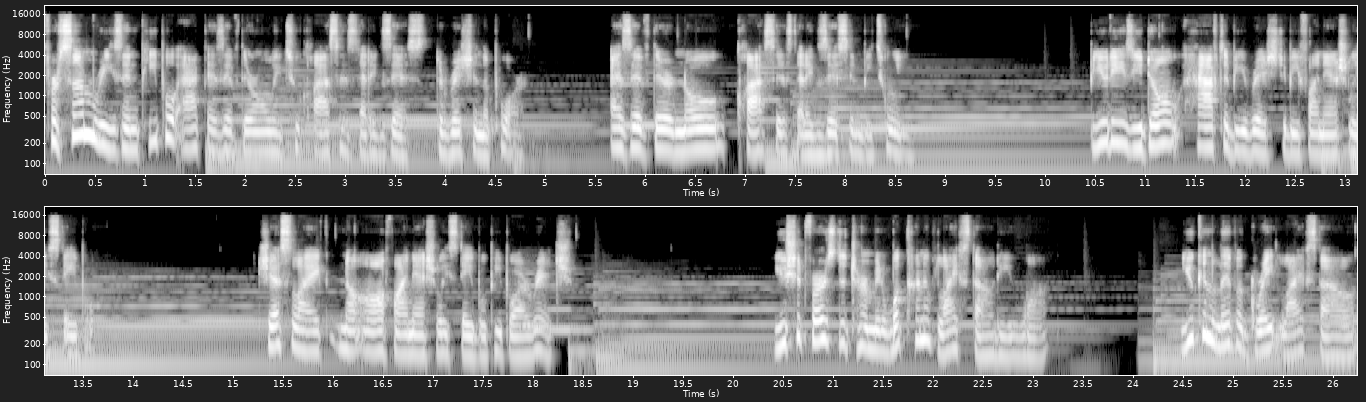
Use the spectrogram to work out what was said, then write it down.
For some reason, people act as if there are only two classes that exist the rich and the poor, as if there are no classes that exist in between. Beauties, you don't have to be rich to be financially stable just like not all financially stable people are rich. You should first determine what kind of lifestyle do you want. You can live a great lifestyle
